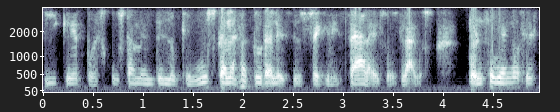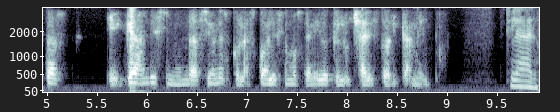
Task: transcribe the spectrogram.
y que pues justamente lo que busca la naturaleza es regresar a esos lagos. Por eso vemos estas eh, grandes inundaciones con las cuales hemos tenido que luchar históricamente. Claro,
